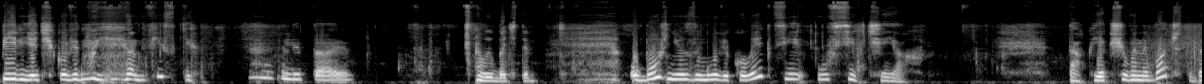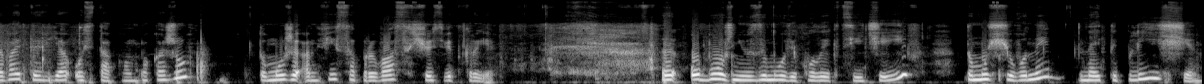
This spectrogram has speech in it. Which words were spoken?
пір'ячко від моєї анфіски літає. Вибачте, обожнюю зимові колекції у всіх чаях. Так, якщо ви не бачите, давайте я ось так вам покажу, то може Анфіса при вас щось відкриє. Е, Обожнюю зимові колекції чаїв, тому що вони найтепліші,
